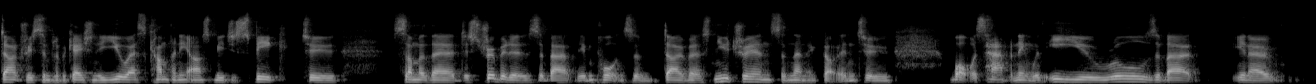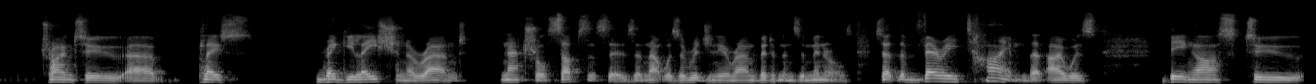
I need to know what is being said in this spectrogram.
dietary simplification the us company asked me to speak to some of their distributors about the importance of diverse nutrients and then it got into what was happening with eu rules about you know trying to uh, place regulation around natural substances and that was originally around vitamins and minerals. So at the very time that i was being asked to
